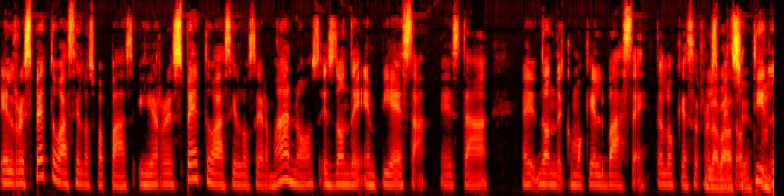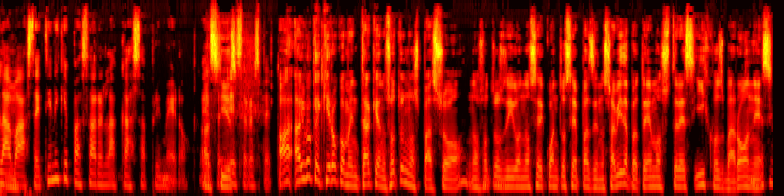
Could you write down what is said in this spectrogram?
el respeto hacia los papás y el respeto hacia los hermanos es donde empieza esta, eh, donde como que el base de lo que es el La respeto. La base tiene que pasar en la casa primero. Así ese, es. ese respeto. Ah, algo que quiero comentar que a nosotros nos pasó, nosotros digo, no sé cuánto sepas de nuestra vida, pero tenemos tres hijos varones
